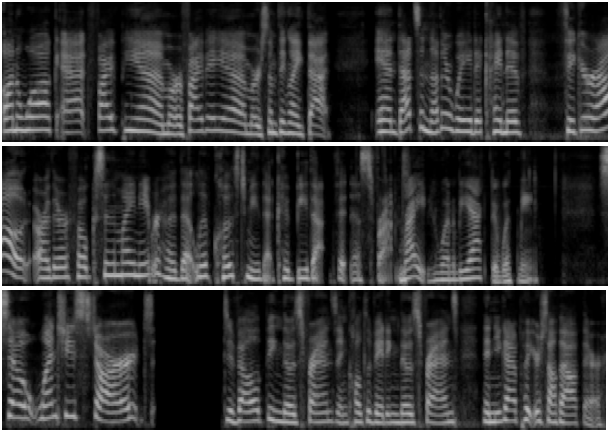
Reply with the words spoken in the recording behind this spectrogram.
on a walk at 5 p.m. or 5 a.m. or something like that. And that's another way to kind of figure out are there folks in my neighborhood that live close to me that could be that fitness friend? Right. Who want to be active with me. So once you start developing those friends and cultivating those friends, then you got to put yourself out there.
